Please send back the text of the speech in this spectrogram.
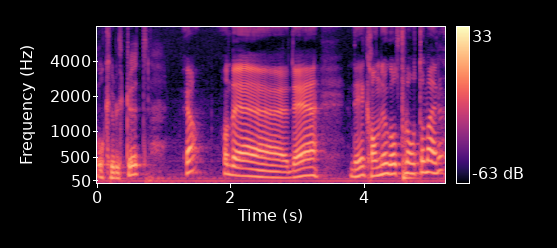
okkult ut. Ja, og det, det, det kan jo godt få lov til å være.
